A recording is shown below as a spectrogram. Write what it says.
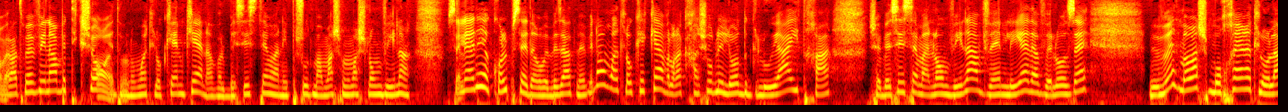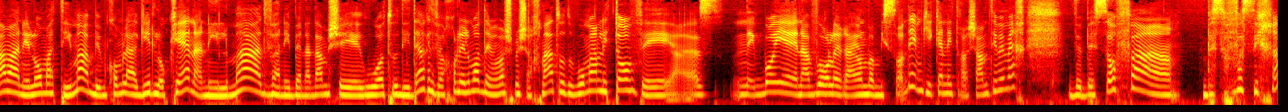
אבל את מבינה בתקשורת. ואני אומרת לו, כן, כן, אבל בסיסטם אני פשוט ממש ממש לא מבינה. עושה לי עדי, הכל בסדר, ובזה את מבינה? אומרת לו, כן, כן, אבל רק חשוב לי להיות גלויה איתך, שב-system אני לא מבינה, ואין לי ידע ולא זה. ובאמת ממש מוכרת לו למה אני לא מתאימה, במקום להגיד לו, כן, אני אלמד, ואני בן אדם שהוא אוטודידקט ויכול ללמוד, אני ממש משכנעת אותו, והוא אומר לי, טוב, אז בואי נעבור לראיון במשרדים, כי כן התרשמתי ממך. ובסוף ה... בסוף השיחה,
